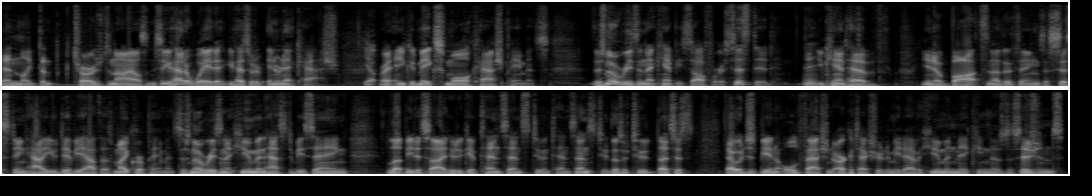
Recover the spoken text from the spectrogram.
and like the charge denials. And so you had a way to you had sort of internet cash, yep. right? And you could make small cash payments. There's no reason that can't be software assisted. That mm. you can't have you know, bots and other things assisting how you divvy out those micropayments. There's no reason a human has to be saying, "Let me decide who to give ten cents to and ten cents to." Those are two. That's just that would just be an old-fashioned architecture to me to have a human making those decisions.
